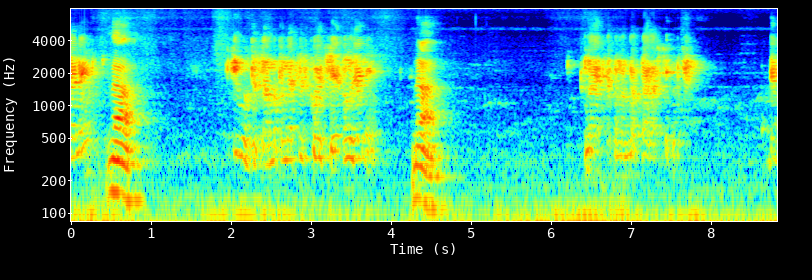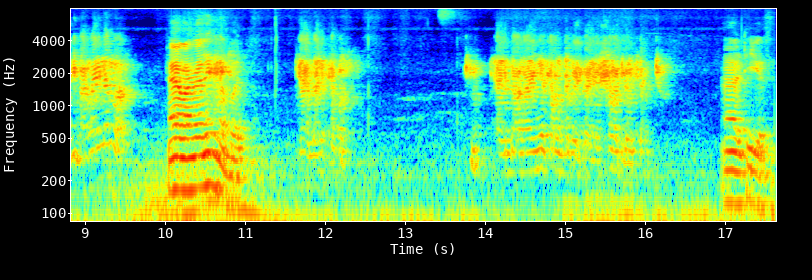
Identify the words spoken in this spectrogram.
জানে? না। কি বলতেছে? আমাকে মেসেজ করেছি এখন জানে? না। না এখন আমরা আপনার দেখি বাঙালি নাম্বার হ্যাঁ বাঙালির নাম্বার হ্যাঁ মানে আমি বাঙালি তখনটা বের করেন সময় দিবেন স্যার হ্যাঁ ঠিক আছে।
